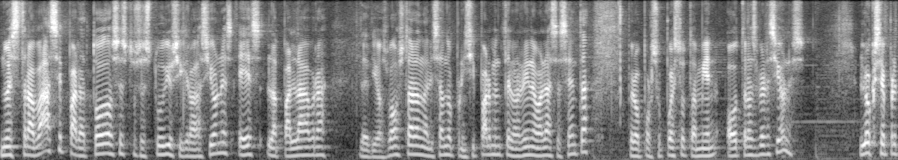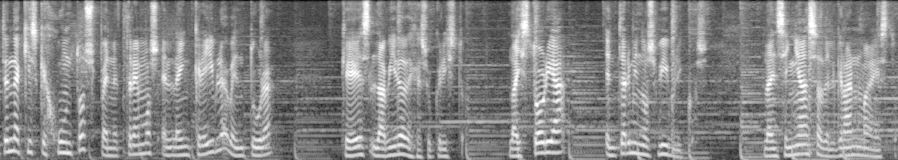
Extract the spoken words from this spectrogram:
Nuestra base para todos estos estudios y grabaciones es la palabra de Dios. Vamos a estar analizando principalmente la Reina Valera 60, pero por supuesto también otras versiones. Lo que se pretende aquí es que juntos penetremos en la increíble aventura que es la vida de Jesucristo, la historia en términos bíblicos la enseñanza del gran maestro,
